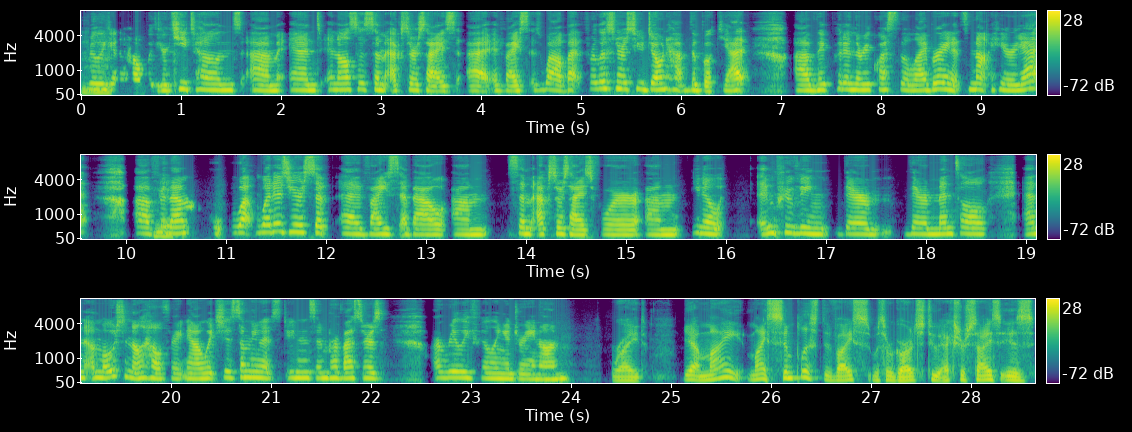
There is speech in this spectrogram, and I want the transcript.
really mm-hmm. going to help with your ketones, um, and and also some exercise uh, advice as well. But for listeners who don't have the book yet, uh, they put in the request to the library, and it's not here yet. Uh, for yeah. them, what what is your advice about um, some exercise for um, you know improving their their mental and emotional health right now, which is something that students and professors are really feeling a drain on. Right. Yeah, my my simplest advice with regards to exercise is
